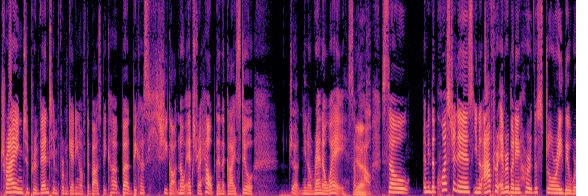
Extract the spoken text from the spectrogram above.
trying to prevent him from getting off the bus. Because, but because she got no extra help, then the guy still, uh, you know, ran away somehow. Yes. So. I mean, the question is, you know, after everybody heard the story, they were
